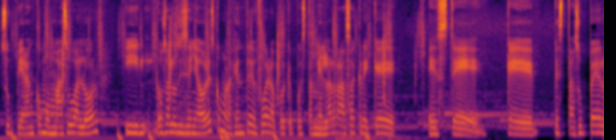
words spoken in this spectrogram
supieran como más su valor y, o sea, los diseñadores como la gente de fuera, porque pues también la raza cree que, este, que está súper,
